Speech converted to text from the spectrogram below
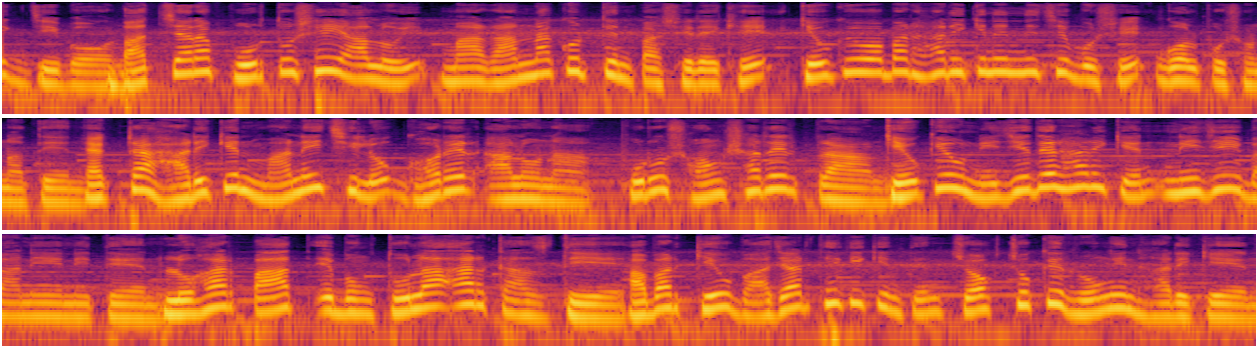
এক জীবন। বাচ্চারা পড়তো সেই আলোয়, মা রান্না করতেন পাশে রেখে, কেউ কেউ আবার হারিকেনের নিচে বসে গল্প শোনাতেন। একটা হারিকেন মানেই ছিল ঘরের আলো না, পুরো সংসারের প্রাণ। কেউ কেউ নিজেদের হারিকেন নিজেই বানিয়ে নিতেন, লোহার পাত এবং তুলা আর কাজ দিয়ে। আবার কেউ বাজার থেকে কিনতেন চকচকে রঙিন হারিকেন।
